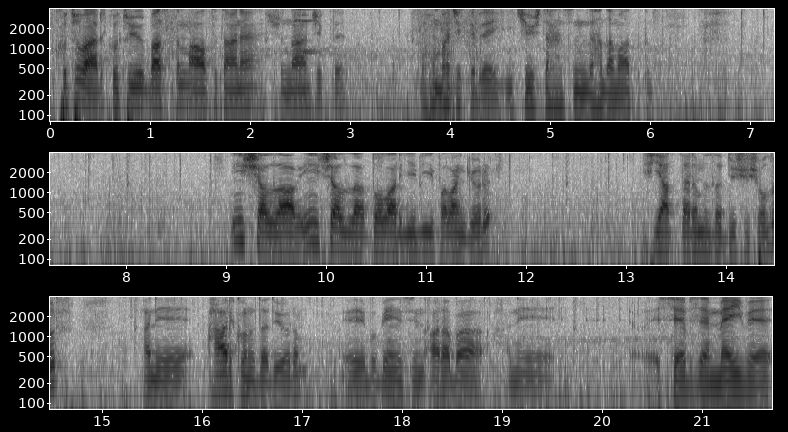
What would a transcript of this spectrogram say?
Bir kutu var. Kutuyu bastım 6 tane şundan çıktı. Bomba çıktı bir de 2-3 tanesini de adama attım. İnşallah abi inşallah dolar 7'yi falan görür. Fiyatlarımızda düşüş olur. Hani her konuda diyorum. e, bu benzin, araba, hani E, sebze, meyve,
